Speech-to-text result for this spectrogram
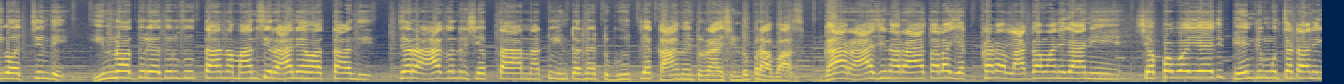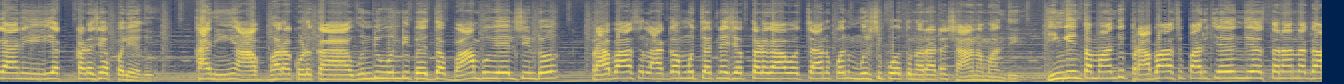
ఇక వచ్చింది. ఇన్నొద్దులు ఎదురు చూస్తా అన్న మనిషి రానే వస్తాంది. జర ఆగుండ్రి చెప్తా అన్నట్టు ఇంటర్నెట్ గూట్లే కామెంట్ రాసిండు ప్రభాస్. గా రాసిన రాతల ఎక్కడ లగ్గమని గాని చెప్పబోయేది పెండ్లి ముచ్చటని గాని ఎక్కడ చెప్పలేదు. కానీ అబ్బర కొడుక ఉండి ఉండి పెద్ద బాంబు వేల్చిండు ప్రభాస్ లగ్గం ముచ్చట్నే చెప్తాడు కావచ్చు అనుకొని మురిసిపోతున్నారట చాలా మంది ఇంగింత మంది ప్రభాస్ పరిచయం చేస్తానన్న గా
